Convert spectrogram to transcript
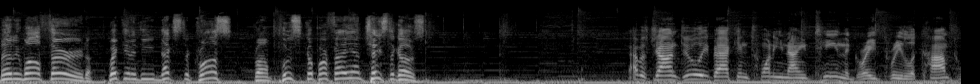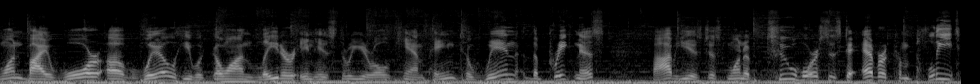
Manny Wah third. Wicked Indeed next across from Plus Que Parfait and Chase the Ghost. That was John Dooley back in 2019. The Grade 3 Lecomte won by War of Will. He would go on later in his three year old campaign to win the Preakness. Bob, he is just one of two horses to ever complete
